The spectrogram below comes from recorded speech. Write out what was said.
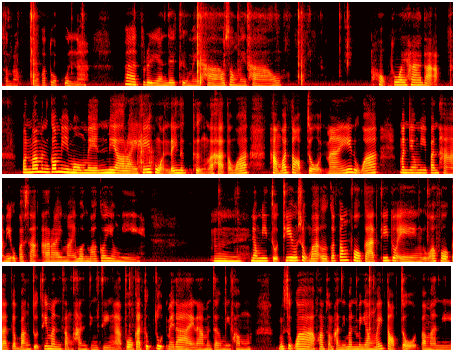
สำหรับแล้วก็ตัวคุณนะ8เหรียญเด็กถือไม้เท้า2ไม้เท้า6ถ้วย5ดาบ มนว่ามันก็มีโมเมนต์มีอะไรให้หวนได้นึกถึงแหละค่ะ แต่ว่าถามว่าตอบโจทย์ไหม หรือว่ามันยังมีปัญหามีอุปสรรคอะไรไหมมนว่าก็ยังมี อืม ยังมีจุดที่รู้สึกว่า เออ ก็ต้องโฟกัสที่ตัวเอง หรือว่าโฟกัสกับบางจุดที่มันสำคัญจริง ๆอะโฟกัสทุกจุดไม่ได้นะคะมันจะมีความ รู้สึกว่าความสัมพันธ์นี้มันยังไม่ตอบโจทย์ประมาณนี้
